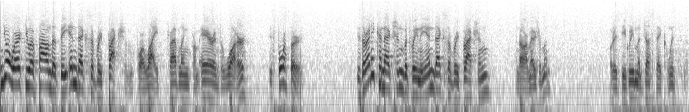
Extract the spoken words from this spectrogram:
In your work, you have found that the index of refraction for light traveling from air into water is four-thirds. Is there any connection between the index of refraction and our measurement? Or is the agreement just a coincidence?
